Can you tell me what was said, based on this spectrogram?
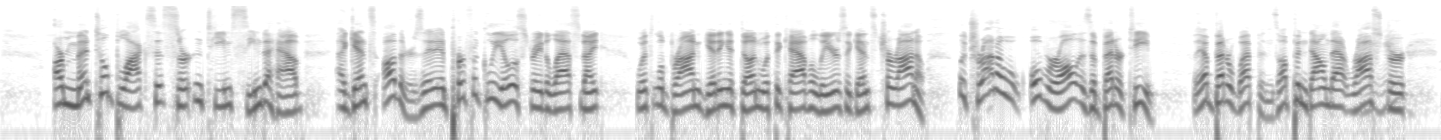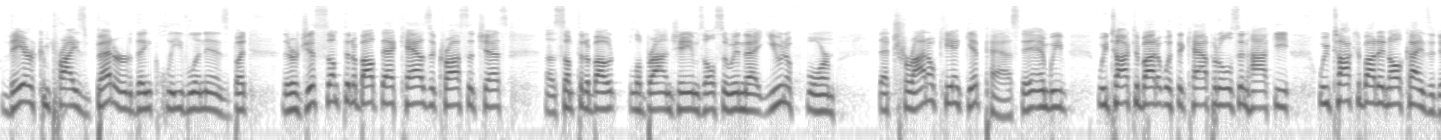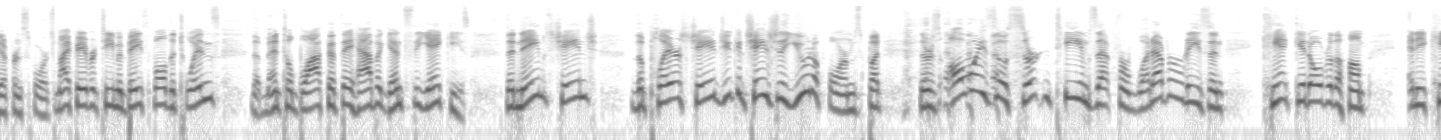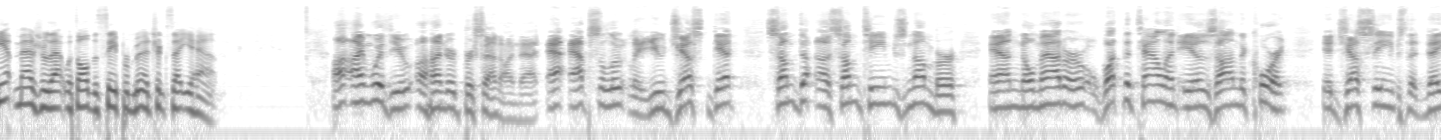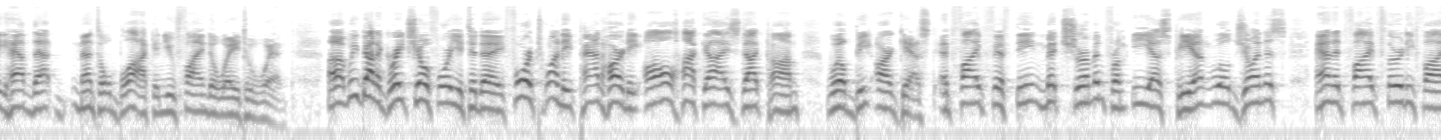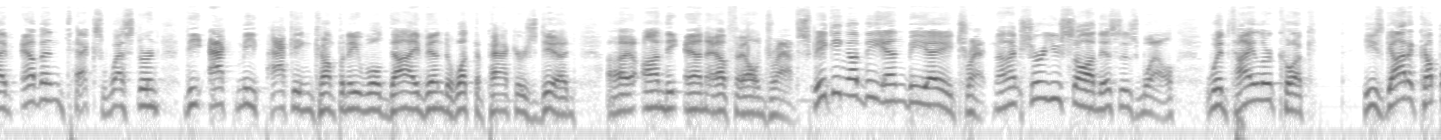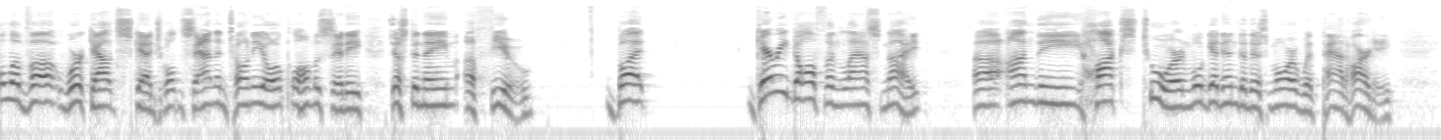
are mental blocks that certain teams seem to have against others. And it perfectly illustrated last night with LeBron getting it done with the Cavaliers against Toronto. Look, Toronto overall is a better team. They have better weapons up and down that roster. Mm-hmm. They are comprised better than Cleveland is, but there's just something about that Cavs across the chest, uh, something about LeBron James also in that uniform that Toronto can't get past. And we we talked about it with the Capitals in hockey. We've talked about it in all kinds of different sports. My favorite team in baseball, the Twins, the mental block that they have against the Yankees. The names change, the players change. You can change the uniforms, but there's always those certain teams that for whatever reason can't get over the hump, and you can't measure that with all the sabermetrics that you have. I'm with you 100% on that. A- absolutely. You just get some uh, some team's number and no matter what the talent is on the court, it just seems that they have that mental block and you find a way to win. Uh, we've got a great show for you today. 420, Pat Harty, allhawkeyes.com will be our guest. At 515, Mitch Sherman from ESPN will join us. And at 535, Evan Tex Western, the Acme Packing Company, will dive into what the Packers did uh, on the NFL draft. Speaking of the NBA, Trent, and I'm sure you saw this as well, with Tyler Cook He's got a couple of uh, workouts scheduled, San Antonio, Oklahoma City, just to name a few. But Gary Dolphin last night uh, on the Hawks tour, and we'll get into this more with Pat Harty,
